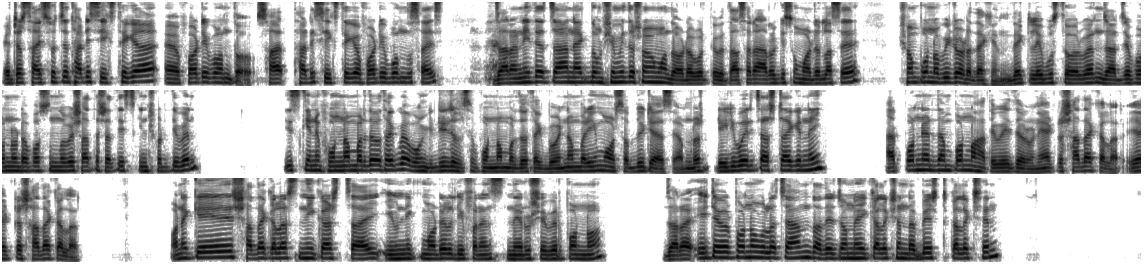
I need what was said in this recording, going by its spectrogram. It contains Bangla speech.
এটার সাইজ হচ্ছে থার্টি সিক্স থেকে ফর্টি পর্যন্ত। থার্টি সিক্স থেকে ফর্টি পর্যন্ত সাইজ যারা নিতে চান, একদম সীমিত সময়ের মধ্যে অর্ডার করতে হবে। তাছাড়া আরও কিছু মডেল আছে। সম্পূর্ণ ভিডিওটা দেখেন। দেখলে বুঝতে পারবেন, যার যে পণ্যটা পছন্দ হবে, সাথে সাথে স্ক্রিনশট দিবেন। স্ক্রিনে ফোন নাম্বার দেওয়া থাকবে এবং ডিটেলসে ফোন নাম্বার দেওয়া থাকবে। ওই নাম্বার ইমো হোয়াটসঅ্যাপ দুইটা আছে। আমরা ডেলিভারি চার্জটা আগে নেই। আর পণ্যের দাম পণ্য হাতে পেতে পারবেন একটা সাদা কালার এ একটা সাদা কালার অনেকে সাদা কালার স্নিকার্স চাই ইউনিক মডেল ডিফারেন্স নেরু শেপের পণ্য। যারা এই টাইপের পণ্যগুলো চান, তাদের জন্য এই কালেকশানটা বেস্ট কালেকশন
